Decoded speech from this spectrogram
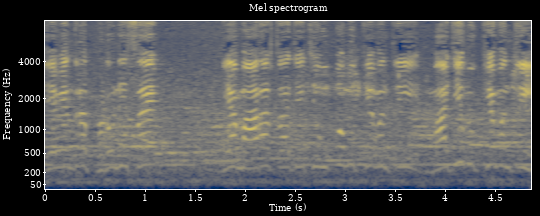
देवेंद्र फडणवीस साहेब या महाराष्ट्र राज्याचे उपमुख्यमंत्री माजी मुख्यमंत्री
